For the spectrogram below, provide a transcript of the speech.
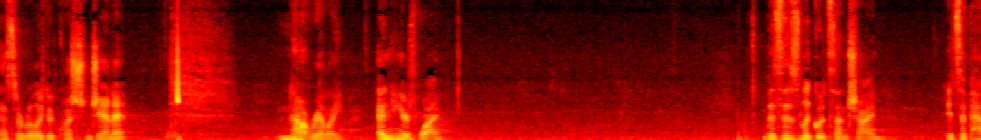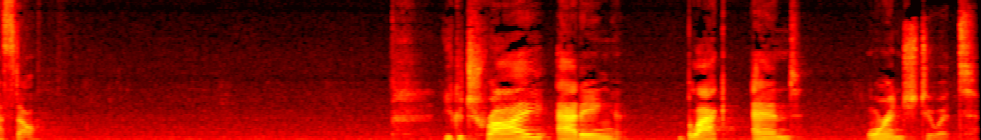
That's a really good question, Janet. Not really. And here's why. This is liquid sunshine. It's a pastel. You could try adding black and orange to it.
